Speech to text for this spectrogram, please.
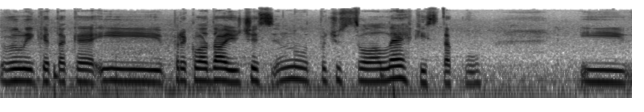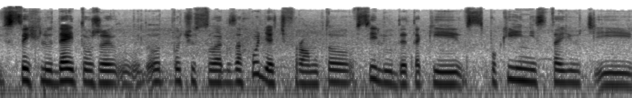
велике таке і прикладаючись, ну, почувствувала легкість таку. І всіх людей теж от почувствувала, як заходять в храм, то всі люди такі спокійні стають і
